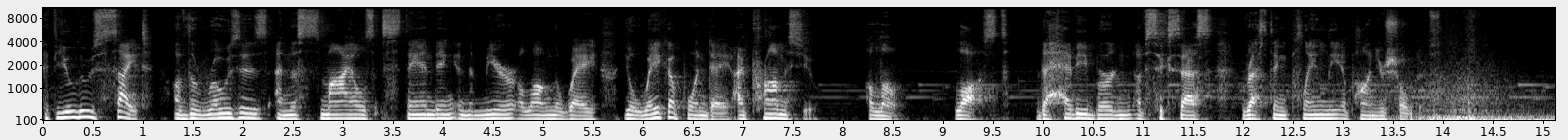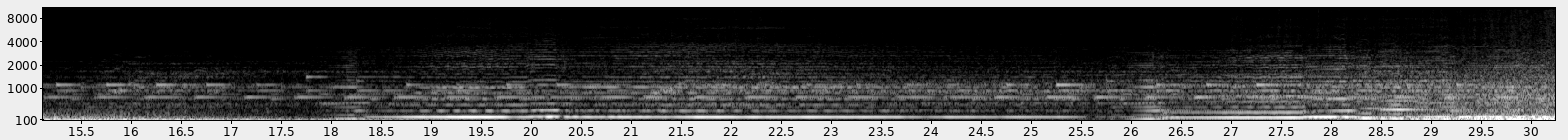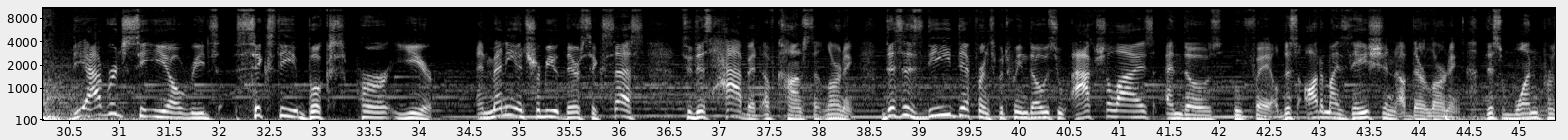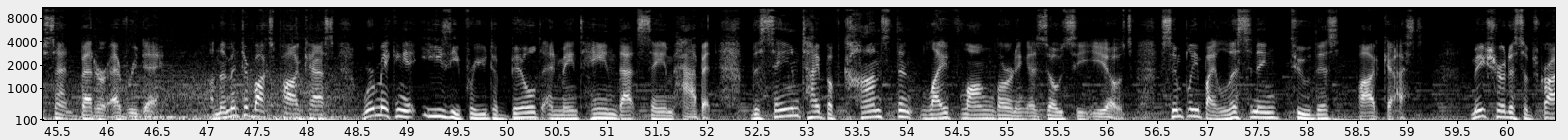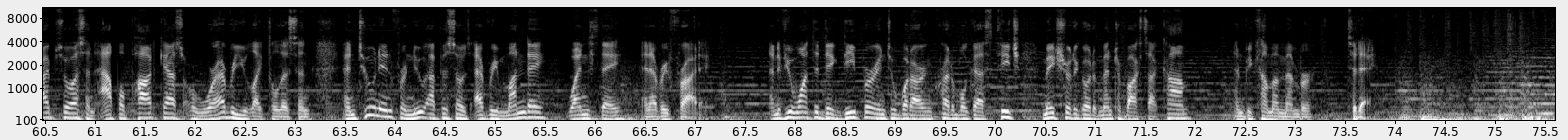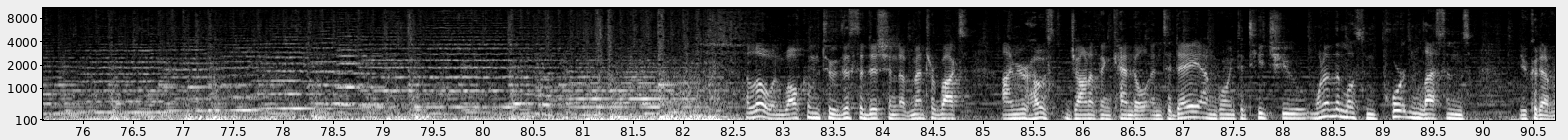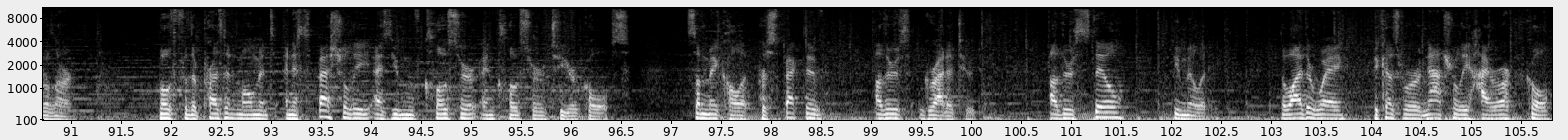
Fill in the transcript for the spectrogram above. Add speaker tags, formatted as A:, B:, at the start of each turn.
A: If you lose sight of the roses and the smiles standing in the mirror along the way, you'll wake up one day, I promise you, alone, lost, the heavy burden of success resting plainly upon your shoulders.
B: Average CEO reads 60 books per year, and many attribute their success to this habit of constant learning. This is the difference between those who actualize and those who fail. This automation of their learning, this 1% better every day. On the Mentorbox podcast, we're making it easy for you to build and maintain that same habit, the same type of constant lifelong learning as those CEOs, simply by listening to this podcast. Make sure to subscribe to us on Apple Podcasts or wherever you like to listen, and tune in for new episodes every Monday, Wednesday, and every Friday. And if you want to dig deeper into what our incredible guests teach, make sure to go to mentorbox.com and become a member today.
A: Hello, and welcome to this edition of MentorBox. I'm your host, Jonathan Kendall, and today I'm going to teach you one of the most important lessons you could ever learn, both for the present moment and especially as you move closer and closer to your goals. Some may call it perspective, others gratitude, others still humility. Though either way, because we're naturally hierarchical,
